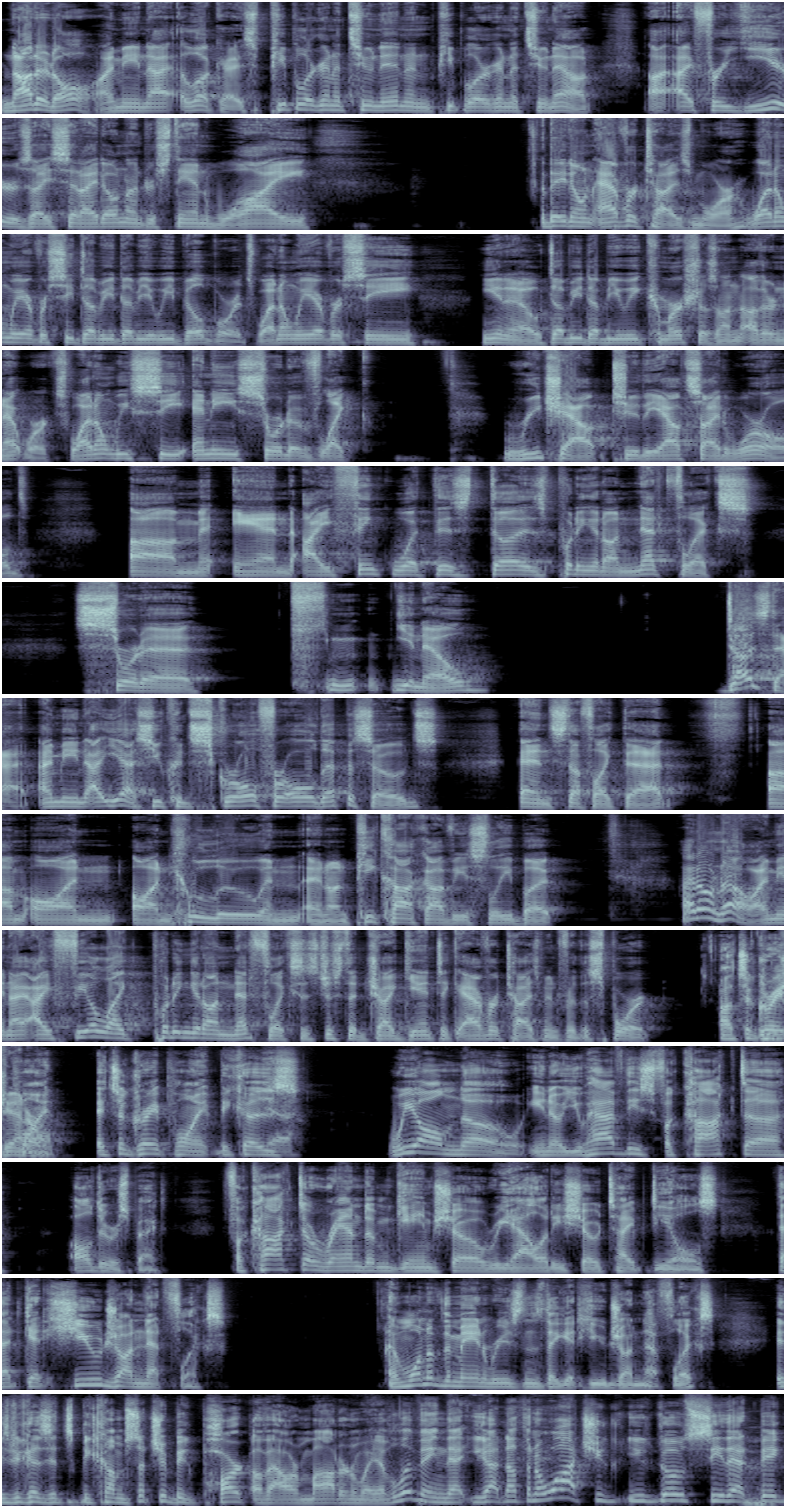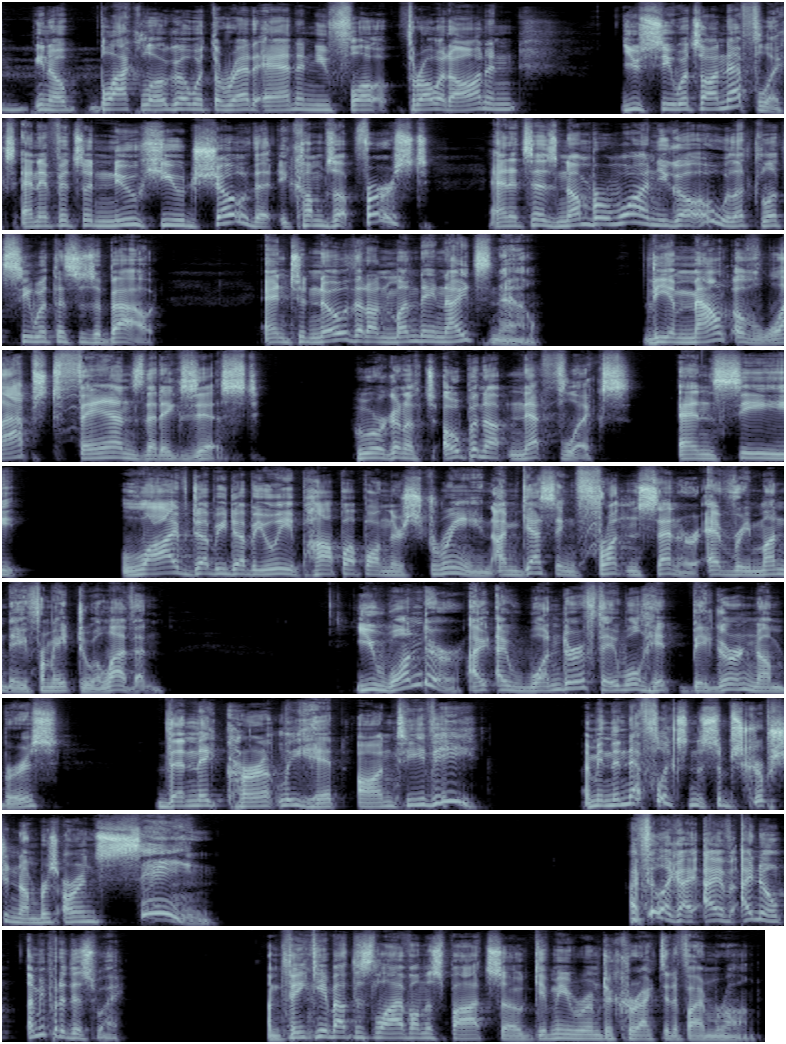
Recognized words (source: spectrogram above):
Not at all. I mean, I, look, guys, people are going to tune in and people are going to tune out. I, I for years I said I don't understand why they don't advertise more. Why don't we ever see WWE billboards? Why don't we ever see you know WWE commercials on other networks? Why don't we see any sort of like reach out to the outside world? Um, and I think what this does, putting it on Netflix, sort of, you know, does that. I mean, uh, yes, you could scroll for old episodes and stuff like that um, on on Hulu and and on Peacock, obviously, but. I don't know. I mean, I, I feel like putting it on Netflix is just a gigantic advertisement for the sport. Oh, it's a great point. It's a great point because Yeah. we all know, you know, you have these fakakta, all due respect, fakakta random game show, reality show type deals that get huge on Netflix. And one of the main reasons they get huge on Netflix is because it's become such a big part of our modern way of living that you got nothing to watch. You you go see that big, you know, black logo with the red N and you flow, throw it on and you see what's on Netflix. And if it's a new huge show that it comes up first and it says number one, you go, oh, let's let's see what this is about. And to know that on Monday nights now, the amount of lapsed fans that exist who are going to open up Netflix and see live WWE pop up on their screen, I'm guessing front and center every Monday from 8 to 11. You wonder, I, I wonder if they will hit bigger numbers than they currently hit on TV. I mean, the Netflix subscription numbers are insane. I feel like I, I have, I know, let me put it this way. I'm thinking about this live on the spot, so give me room to correct it if I'm wrong.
